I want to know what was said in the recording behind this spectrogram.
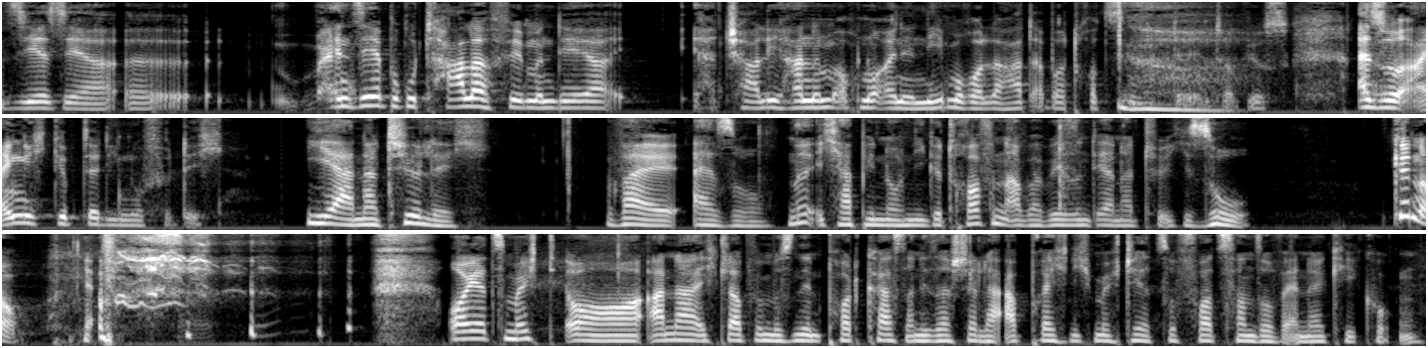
sehr, sehr, äh, ein sehr brutaler Film, in der Charlie Hannem auch nur eine Nebenrolle hat, aber trotzdem gibt er ah. Interviews. Also eigentlich gibt er die nur für dich. Ja, natürlich. Weil, also, ne, ich habe ihn noch nie getroffen, aber wir sind ja natürlich so. Genau. Ja. oh, jetzt möchte, oh, Anna, ich glaube, wir müssen den Podcast an dieser Stelle abbrechen. Ich möchte jetzt sofort Sons of Anarchy gucken.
